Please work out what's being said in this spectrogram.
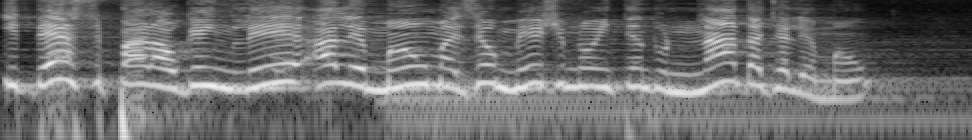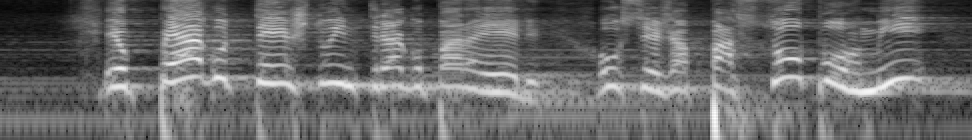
e desse para alguém ler alemão, mas eu mesmo não entendo nada de alemão. Eu pego o texto e entrego para ele, ou seja, passou por mim,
